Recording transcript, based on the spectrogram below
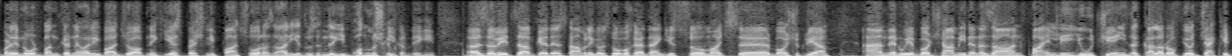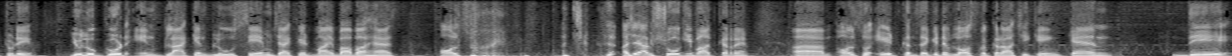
बड़े नोट बंद करने वाली बात जो आपने की है स्पेशली पाँच सौ और हज़ार ये तो ज़िंदगी बहुत मुश्किल कर देगी। जवेद साहब कहते हैं thank you so much sir बहुत शुक्रिया. And then we got Shamir Ajan finally you change the colour of your jacket today you look good in black and blue same jacket my बाबा हैज़ ऑल्सो अच्छा अच्छा आप शो की बात कर रहे हैं। Also eight consecutive loss for Karachi King can they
